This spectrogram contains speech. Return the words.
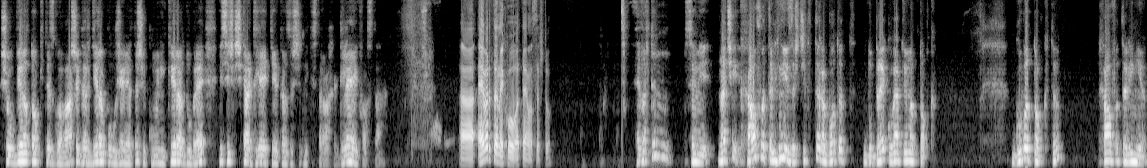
ще обира топките с глава, ще гардира положенията, ще комуникира добре и всички ще кажат, гледай тия какъв защитник изтърваха. Гледай какво става. Евертън е хубава тема също. Евертън са ми... Значи, халфата линия и защитата работят добре, когато имат топка. Губят топката, халфата линия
